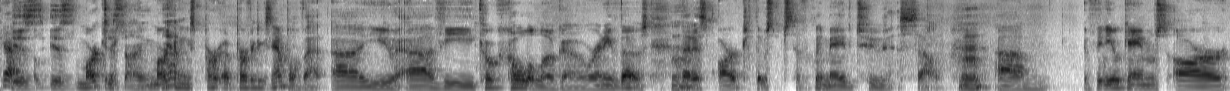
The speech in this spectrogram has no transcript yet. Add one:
Yeah, is is marketing. designed. Marketing's per, a perfect example of that. Uh, you uh, the Coca Cola logo or any of those Mm-hmm. that is art that was specifically made to sell. Um, video games are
